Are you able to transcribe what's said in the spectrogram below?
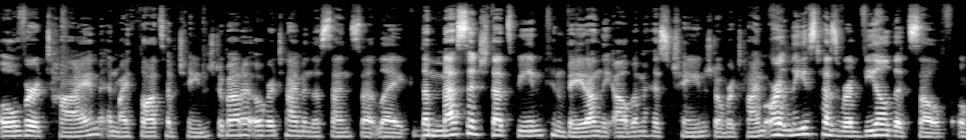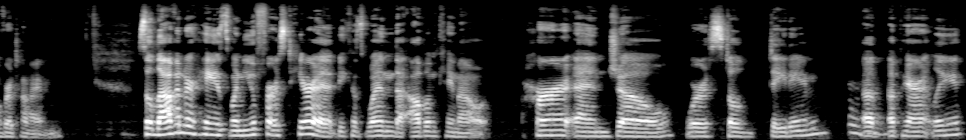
over time and my thoughts have changed about it over time in the sense that like the message that's being conveyed on the album has changed over time or at least has revealed itself over time. So Lavender Haze, when you first hear it, because when the album came out, her and Joe were still dating, uh, Mhm. apparently,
